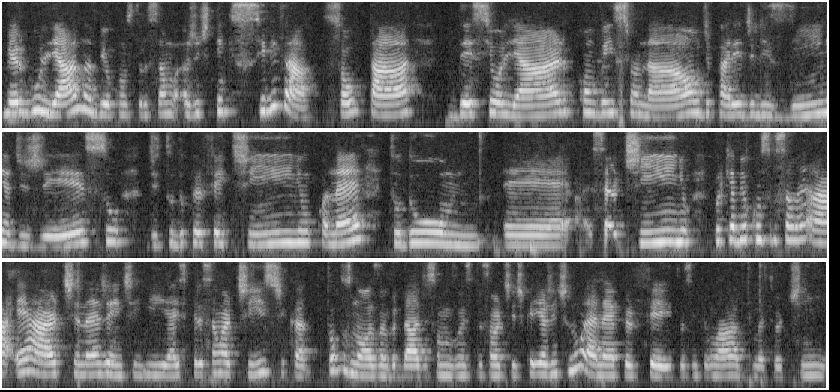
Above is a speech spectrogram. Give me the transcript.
mergulhar na bioconstrução, a gente tem que se livrar, soltar desse olhar convencional de parede lisinha, de gesso, de tudo perfeitinho, né? Tudo é, certinho, porque a bioconstrução é, é arte, né, gente? E a expressão artística, todos nós, na verdade, somos uma expressão artística e a gente não é, né, perfeito, assim, tem um lado que é tortinho.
